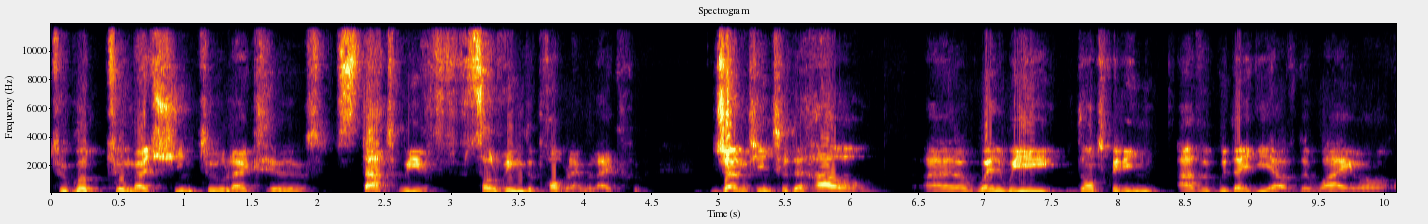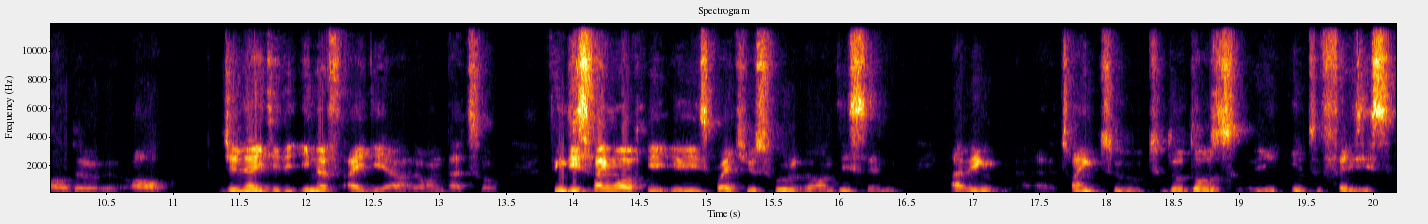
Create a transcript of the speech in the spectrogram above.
to go too much into like uh, start with solving the problem, like jump into the how uh, when we don't really have a good idea of the why or, or the or generated enough idea around that. So I think this framework is quite useful on this and having uh, trying to to do those in, into phases.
